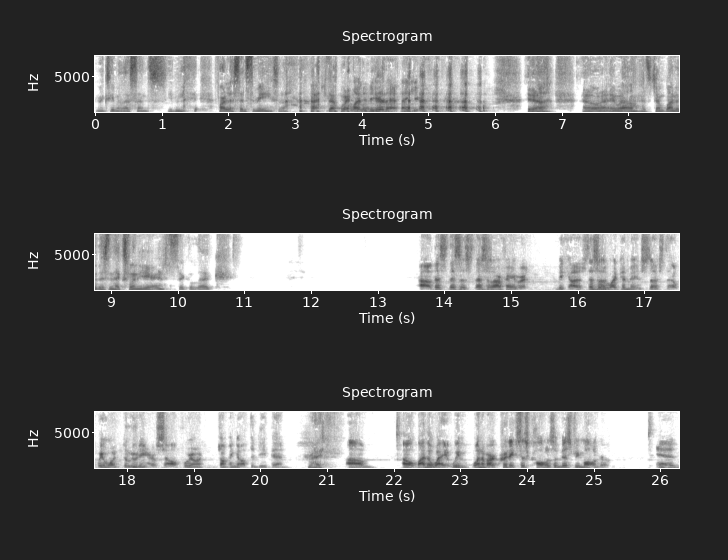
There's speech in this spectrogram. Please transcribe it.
It makes even less sense, even far less sense to me. So, I'm delighted to hear that. Thank you. yeah. All right. Well, let's jump on to this next one here. Let's take a look. Uh, this this is this is our favorite because this is what convinced us that we weren't deluding ourselves. We weren't jumping off the deep end. Right. Um, oh, by the way, we one of our critics has called us a mystery monger, and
